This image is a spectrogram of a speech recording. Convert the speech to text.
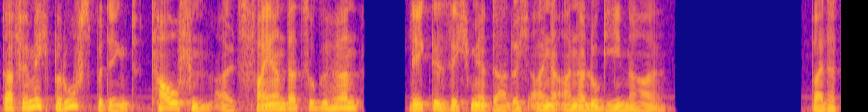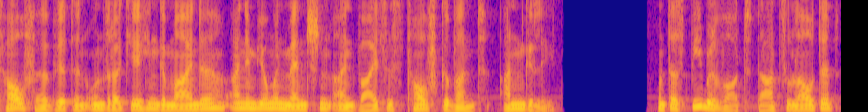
Da für mich berufsbedingt Taufen als Feiern dazugehören, legte sich mir dadurch eine Analogie nahe. Bei der Taufe wird in unserer Kirchengemeinde einem jungen Menschen ein weißes Taufgewand angelegt und das Bibelwort dazu lautet,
